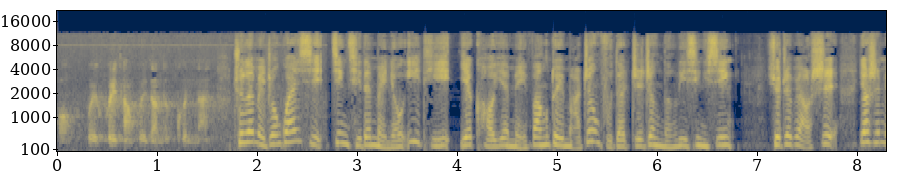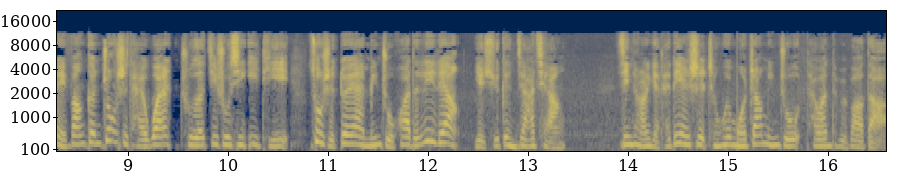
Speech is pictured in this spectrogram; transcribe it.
哦，会非常非常的困难。除了美中关系，近期的美牛议题也考验美方对马政府的执政能力信心。学者表示，要使美方更重视台湾，除了技术性议题，促使对岸民主化的力量也需更加强。经常亚太电视陈辉模、张明竹，台湾特别报道。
